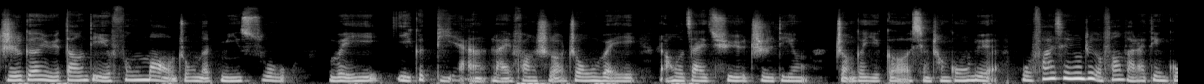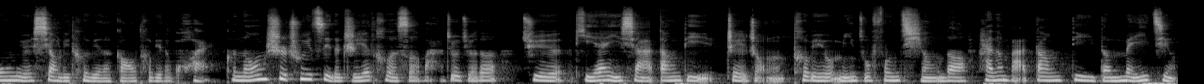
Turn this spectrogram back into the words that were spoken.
植根于当地风貌中的民宿。为一个点来放射周围，然后再去制定整个一个行程攻略。我发现用这个方法来定攻略效率特别的高，特别的快。可能是出于自己的职业特色吧，就觉得去体验一下当地这种特别有民族风情的，还能把当地的美景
